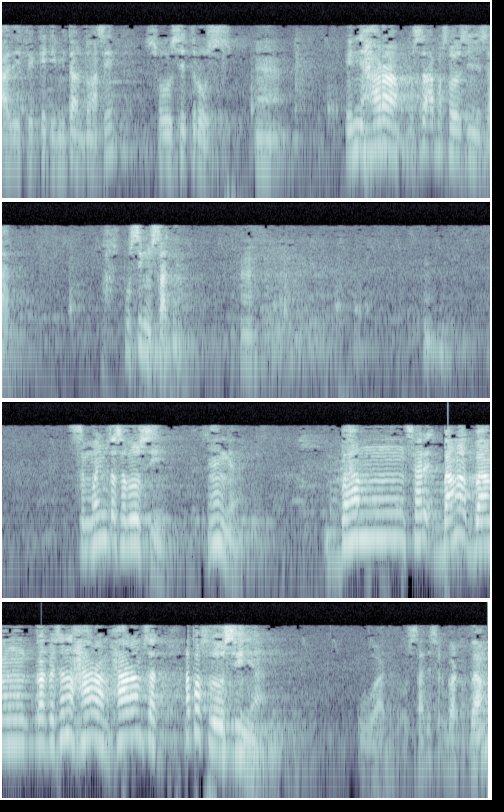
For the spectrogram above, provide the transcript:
ahli fikih diminta untuk ngasih solusi terus. Ya. Ini haram, Ustaz apa solusinya Ustaz? Pusing Ustaznya. Ya. Semuanya minta solusi. Ya enggak? Bang syari, bang bang konvensional haram, haram Ustaz. Apa solusinya? Waduh, Ustaznya suruh buat bank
